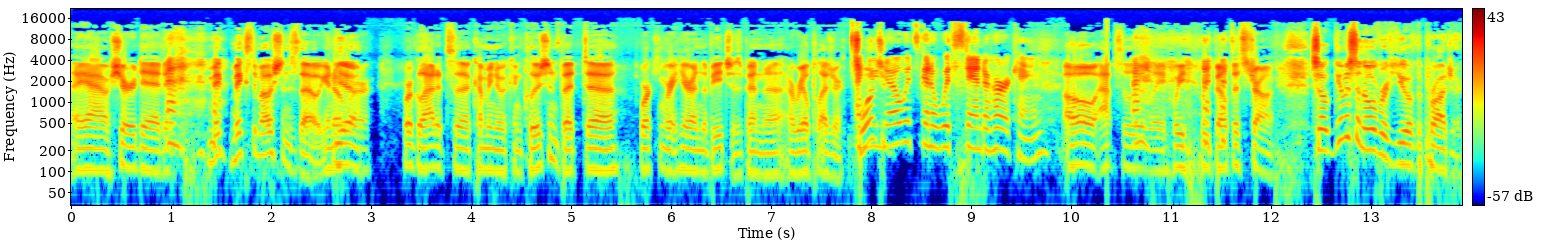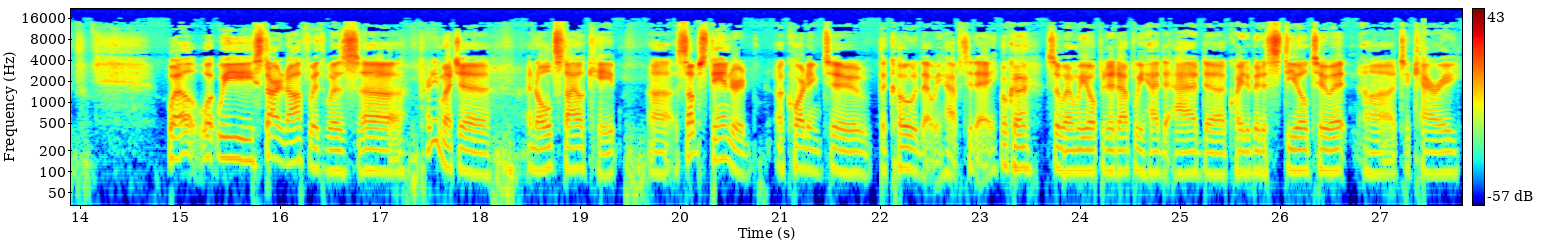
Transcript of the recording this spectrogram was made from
Uh, Yeah, I sure did. Mi- mixed emotions, though. You know, Yeah. we're we're glad it's uh, coming to a conclusion, but uh, working right here on the beach has been uh, a real pleasure. and why you you- know it's going to withstand a hurricane. Oh, absolutely. we we built it strong. So give us an overview of the project. Well, what we started off with was uh, pretty much a an old style cape, uh, substandard according to the code that we have today. Okay. So when we opened it up, we had to add uh, quite a bit of steel to it uh, to carry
